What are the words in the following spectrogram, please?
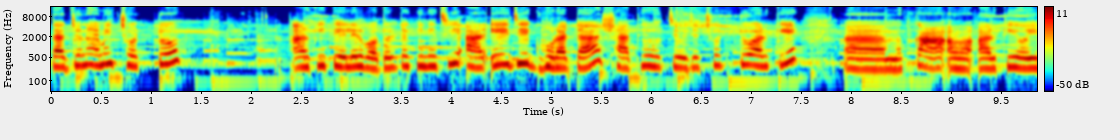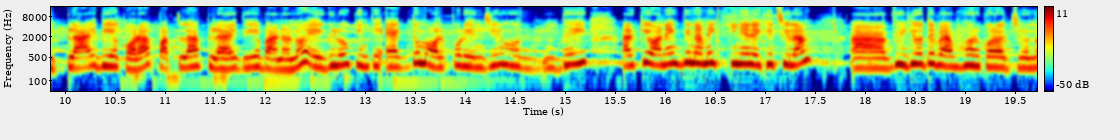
তার জন্য আমি ছোট্ট আর কি তেলের বোতলটা কিনেছি। আর এই যে ঘোড়াটা, সাথে হচ্ছে ওই যে ছোট্ট আর কি কা- আর কি ওই প্লাই দিয়ে করা, পাতলা প্লাই দিয়ে বানানো, এগুলোও কিন্তু একদম অল্প রেঞ্জের মধ্যেই আর কি অনেক দিন আমি কিনে রেখেছিলাম। ভিডিওতে ব্যবহার করার জন্য।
